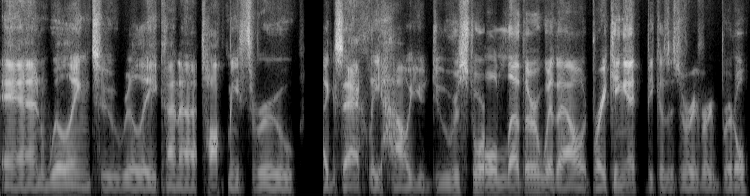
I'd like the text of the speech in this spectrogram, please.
and willing to really kind of talk me through exactly how you do restore old leather without breaking it because it's very, very brittle.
